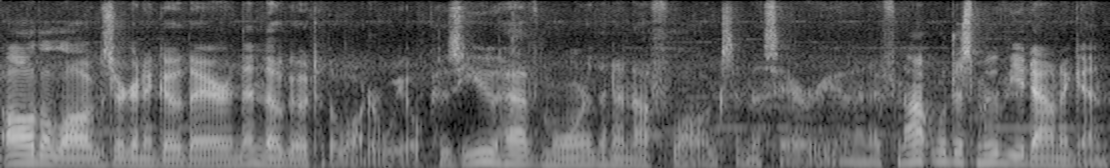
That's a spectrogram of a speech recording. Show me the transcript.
All the logs are going to go there, and then they'll go to the water wheel, because you have more than enough logs in this area. And if not, we'll just move you down again.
